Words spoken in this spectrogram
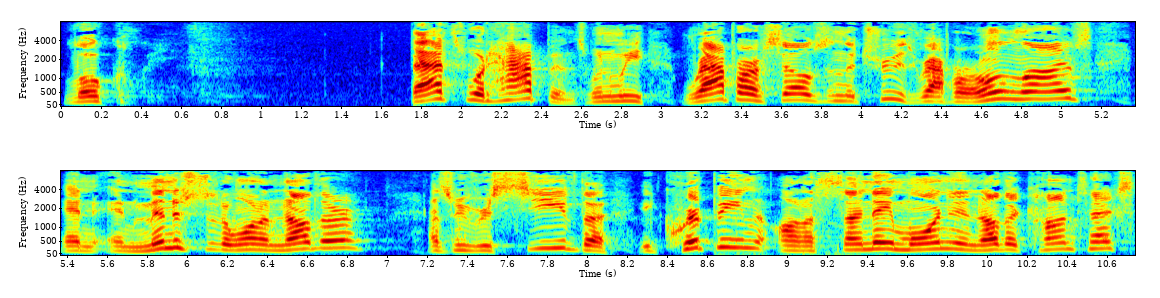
locally. That's what happens when we wrap ourselves in the truth, wrap our own lives, and, and minister to one another as we receive the equipping on a Sunday morning in other contexts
